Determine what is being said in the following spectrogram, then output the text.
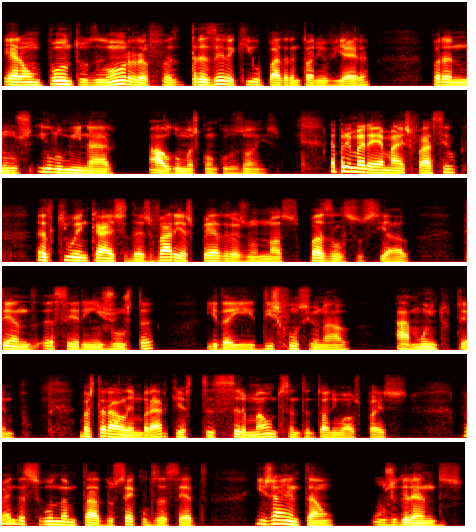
era um ponto de honra trazer aqui o Padre António Vieira para nos iluminar algumas conclusões. A primeira é a mais fácil, a de que o encaixe das várias pedras no nosso puzzle social tende a ser injusta e daí disfuncional há muito tempo. Bastará lembrar que este sermão de Santo António aos Peixes vem da segunda metade do século XVII e já então os grandes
